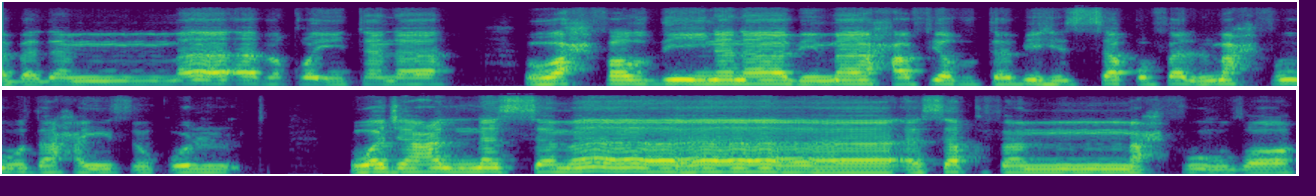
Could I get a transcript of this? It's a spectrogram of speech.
أبدا ما أبقيتنا. واحفظ ديننا بما حفظت به السقف المحفوظ حيث قلت. وجعلنا السماء سقفا محفوظا.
